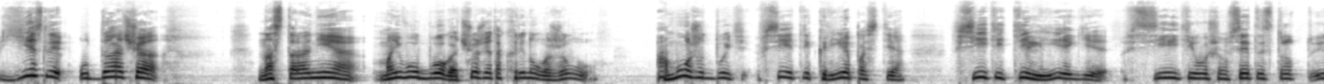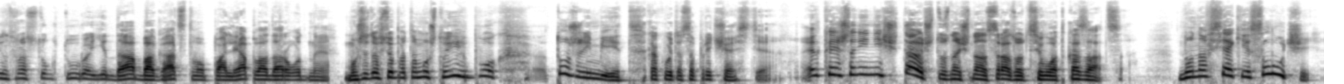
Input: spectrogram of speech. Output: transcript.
Если удача на стороне моего бога, что же я так хреново живу? А может быть, все эти крепости, все эти телеги, все эти, в общем, вся эта инфраструктура, еда, богатство, поля плодородные. Может, это все потому, что их бог тоже имеет какое-то сопричастие. Это, конечно, они не считают, что, значит, надо сразу от всего отказаться. Но на всякий случай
